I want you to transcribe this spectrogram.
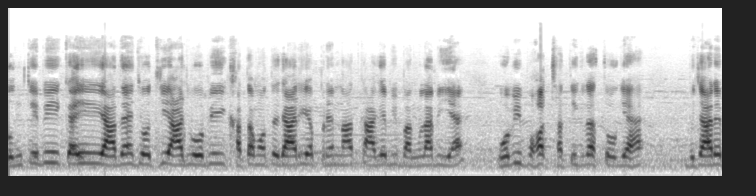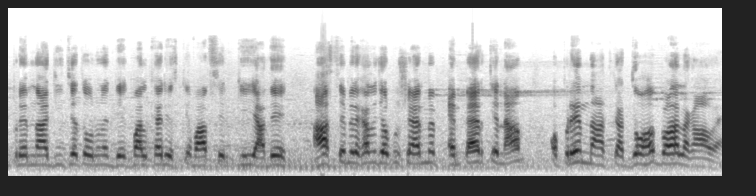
उनकी भी कई यादें जो थी आज वो भी खत्म होते जा रही है। प्रेमनाथ का आगे भी बंगला भी है वो भी बहुत क्षतिग्रस्त हो गया है। बेचारे प्रेमनाथ जी थे तो उन्होंने देखभाल करी उसके बाद से इनकी यादें। आज से मेरे ख्याल जबलपुर शहर में एम्पायर के नाम और प्रेमनाथ का बहुत बड़ा लगाव है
